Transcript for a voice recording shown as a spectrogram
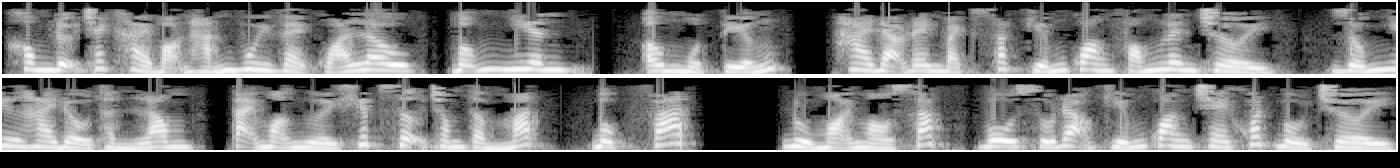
Không đợi trách khải bọn hắn vui vẻ quá lâu, bỗng nhiên, ông một tiếng, hai đạo đen bạch sắc kiếm quang phóng lên trời, giống như hai đầu thần long, tại mọi người khiếp sợ trong tầm mắt, bộc phát. Đủ mọi màu sắc, vô số đạo kiếm quang che khuất bầu trời.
